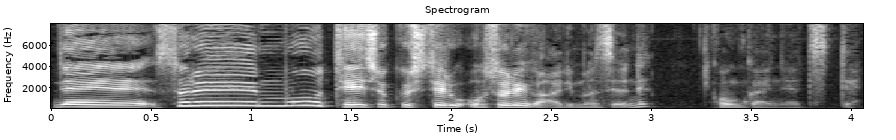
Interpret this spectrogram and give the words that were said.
で、それも抵触してる恐れがありますよね。今回のやつって。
